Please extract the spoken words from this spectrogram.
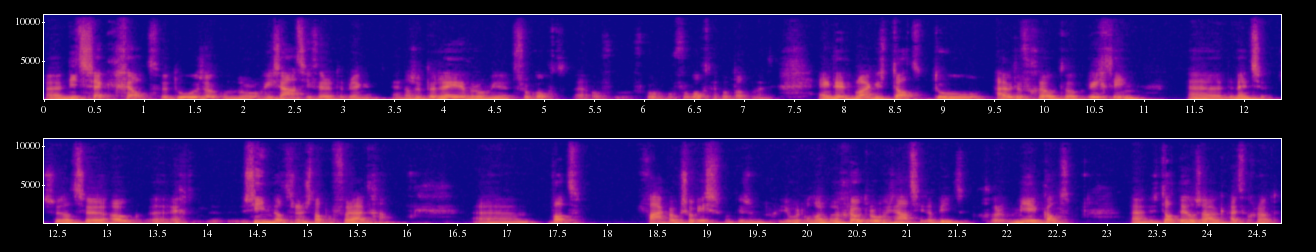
uh, niet sec geld. Het doel is ook om de organisatie verder te brengen. En dat is ook de reden waarom je het verkocht of, verkocht, of verkocht hebt op dat moment. En ik denk dat het belangrijk is dat doel uit te vergroten ook richting de mensen. Zodat ze ook echt zien dat ze een stap vooruit gaan. Ehm, wat vaak ook zo is. Want je wordt van een grotere organisatie, dat biedt meer kans. Dus dat deel zou ik uitvergroten.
